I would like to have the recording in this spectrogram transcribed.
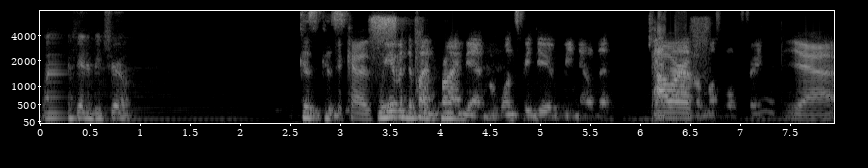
Why can't it be true? Because because we haven't defined prime yet, but once we do, we know that Power of- of three. yeah,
